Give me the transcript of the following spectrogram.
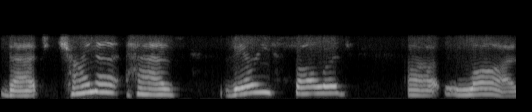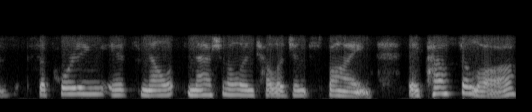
that China has very solid uh, laws supporting its national intelligence spying. They passed a law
